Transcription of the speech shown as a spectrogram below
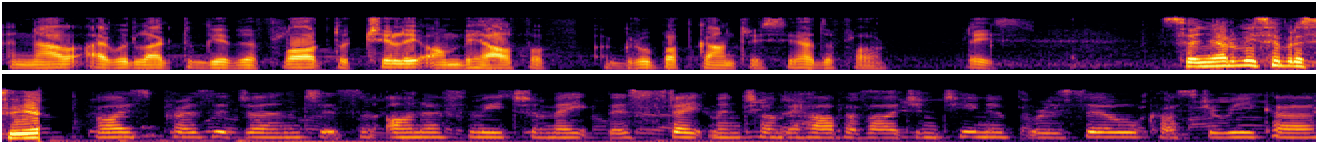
And now I would like to give the floor to Chile on behalf of a group of countries. You have the floor. Please. Señor vicepresidente, Vice President, it's an honor for me to make this statement on behalf of Argentina, Brazil, Costa Rica,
